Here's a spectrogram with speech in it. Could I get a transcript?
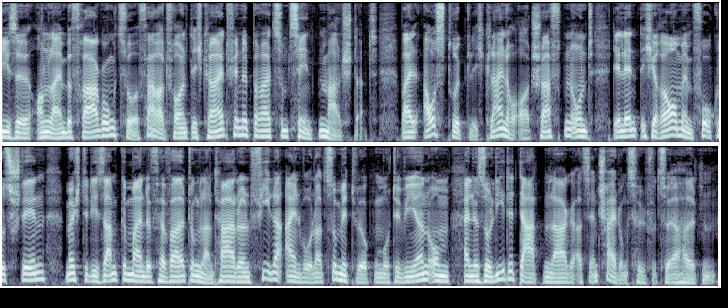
Diese Online-Befragung zur Fahrradfreundlichkeit findet bereits zum zehnten Mal statt. Weil ausdrücklich kleinere Ortschaften und der ländliche Raum im Fokus stehen, möchte die Samtgemeindeverwaltung Landhadeln viele Einwohner zum Mitwirken motivieren, um eine solide Datenlage als Entscheidungshilfe zu erhalten.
